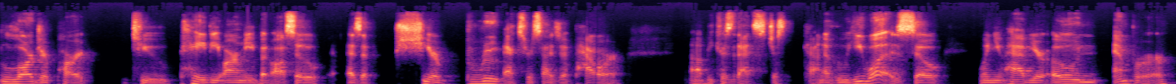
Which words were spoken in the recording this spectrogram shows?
larger part to pay the army, but also as a sheer brute exercise of power uh, because that's just kind of who he was. So when you have your own emperor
